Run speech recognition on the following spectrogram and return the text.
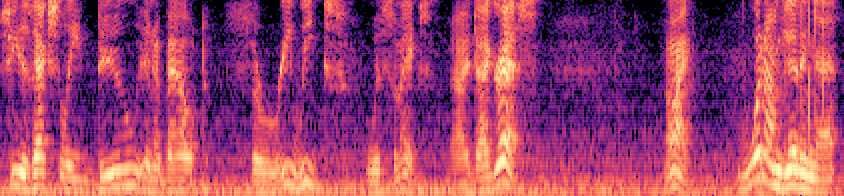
She is actually due in about three weeks with some eggs. I digress. All right, what I'm getting at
